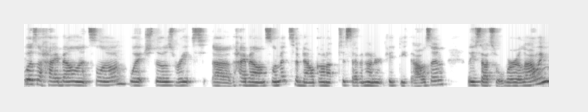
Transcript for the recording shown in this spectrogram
was a high balance loan, which those rates, uh, the high balance limits have now gone up to 750,000. At least that's what we're allowing.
